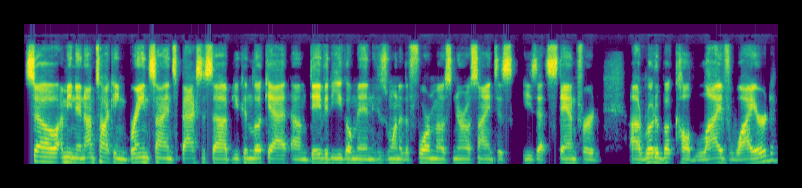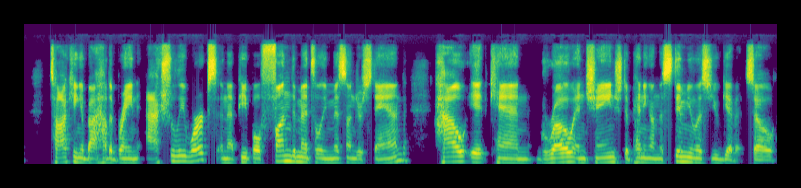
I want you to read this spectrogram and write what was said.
So, I mean, and I'm talking brain science backs this up. You can look at um, David Eagleman, who's one of the foremost neuroscientists. He's at Stanford, uh, wrote a book called Livewired, talking about how the brain actually works and that people fundamentally misunderstand how it can grow and change depending on the stimulus you give it. So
